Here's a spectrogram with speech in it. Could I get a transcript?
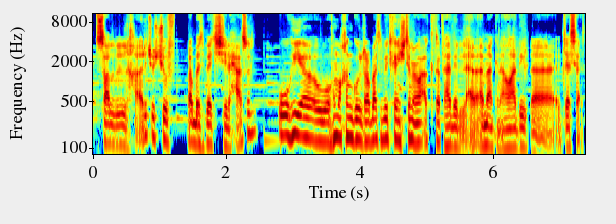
اتصال للخارج وتشوف ربة البيت إيش اللي حاصل وهي وهم خلينا نقول ربات البيوت كانوا يجتمعوا أكثر في هذه الأماكن أو هذه الجلسات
